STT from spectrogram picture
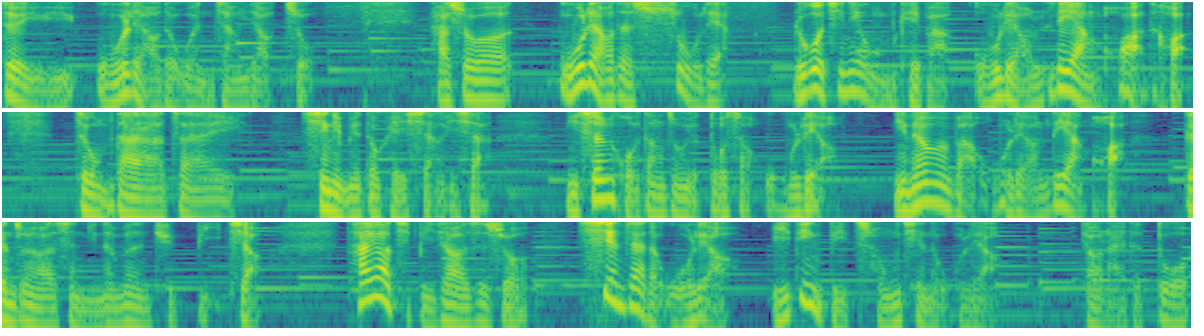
对于无聊的文章要做。他说，无聊的数量，如果今天我们可以把无聊量化的话，这我们大家在心里面都可以想一下，你生活当中有多少无聊？你能不能把无聊量化？更重要的是，你能不能去比较？他要去比较的是说，现在的无聊一定比从前的无聊要来得多。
